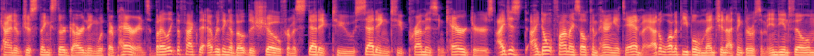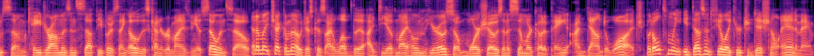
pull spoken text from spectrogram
kind of just thinks they're gardening with their parents. But I like the fact that everything about this show, from aesthetic to setting to premise and characters, I just I don't find myself comparing it to anime. I had a lot of people mention I think there were some Indian films, some K dramas and stuff. People are saying, oh, this kind of reminds me of so and so, and I might check them out just because I love the idea of my home hero. So more shows in a similar coat of paint, I'm down to watch. But ultimately, it doesn't feel like your traditional anime.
